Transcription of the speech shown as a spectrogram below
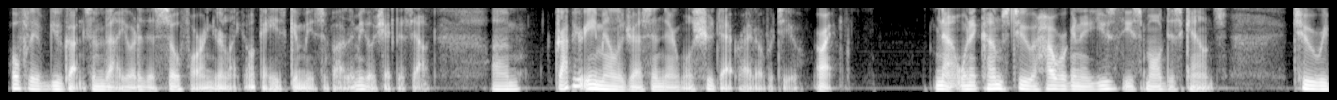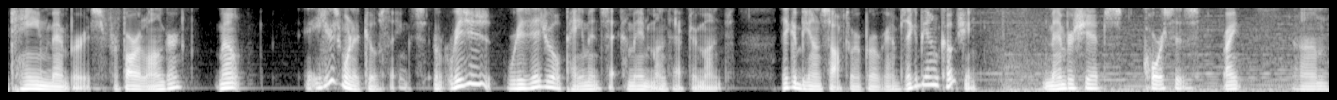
Hopefully you've gotten some value out of this so far, and you're like, okay, he's giving me some value. Let me go check this out. Um, drop your email address in there. We'll shoot that right over to you. All right. Now, when it comes to how we're going to use these small discounts to retain members for far longer, well, here's one of the cool things residual payments that come in month after month. They could be on software programs, they could be on coaching, memberships, courses, right? Um,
